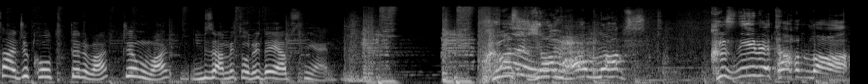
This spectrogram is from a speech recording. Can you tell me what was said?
Sadece koltukları var, camı var. Bir zahmet orayı da yapsın yani. Kız ya Allah'ım. Kız Nimet abla.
